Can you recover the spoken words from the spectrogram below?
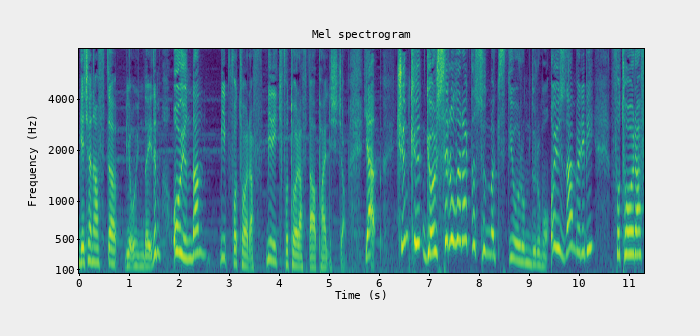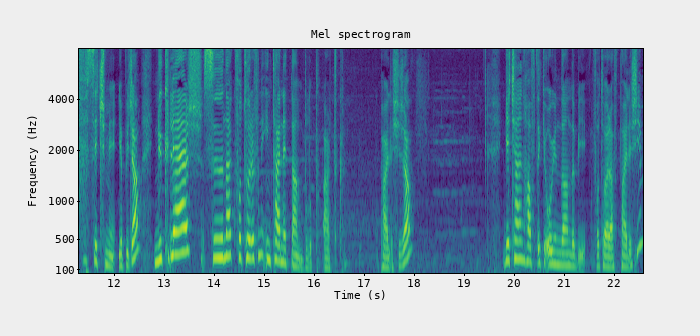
Geçen hafta bir oyundaydım. O oyundan bir fotoğraf, bir iki fotoğraf daha paylaşacağım. Ya çünkü görsel olarak da sunmak istiyorum durumu. O yüzden böyle bir fotoğraf seçimi yapacağım. Nükleer sığınak fotoğrafını internetten bulup artık paylaşacağım. Geçen haftaki oyundan da bir fotoğraf paylaşayım.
